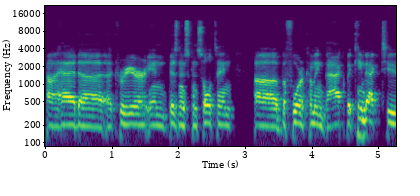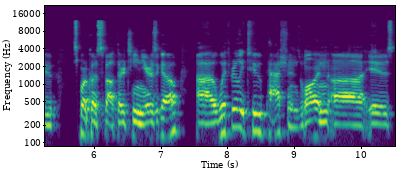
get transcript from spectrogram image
I had a, career in business consulting uh, before coming back, but came back to Sport Clips about 13 years ago uh, with really two passions. One uh, is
